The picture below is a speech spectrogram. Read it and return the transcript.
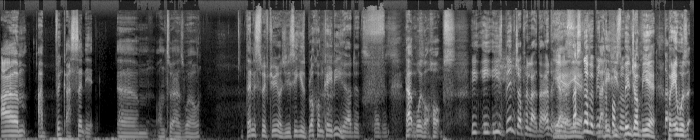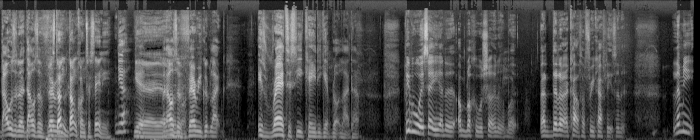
um, I think I sent it um on Twitter as well. Dennis Smith Jr. Did you see his block on KD? Yeah, I did. I did. that did. boy got hops. He, he he's been jumping like that, hasn't he? Yeah, that's, that's never been Like, the he, problem. has been jumping, yeah. That- but it was that was a that was a very He's done dunk contest, ain't he? yeah. yeah, Yeah, yeah, But that was a very good like. It's rare to see KD get blocked like that. People always say he had an unblockable shot in it, but that- they don't account for freak athletes in it. Let me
